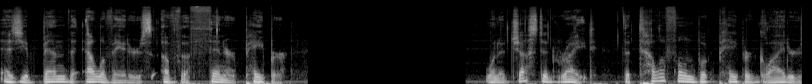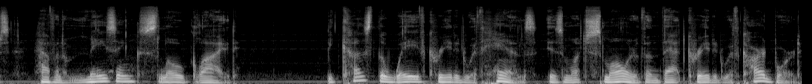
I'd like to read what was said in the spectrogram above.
as you bend the elevators of the thinner paper. When adjusted right, the telephone book paper gliders have an amazing slow glide. Because the wave created with hands is much smaller than that created with cardboard,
